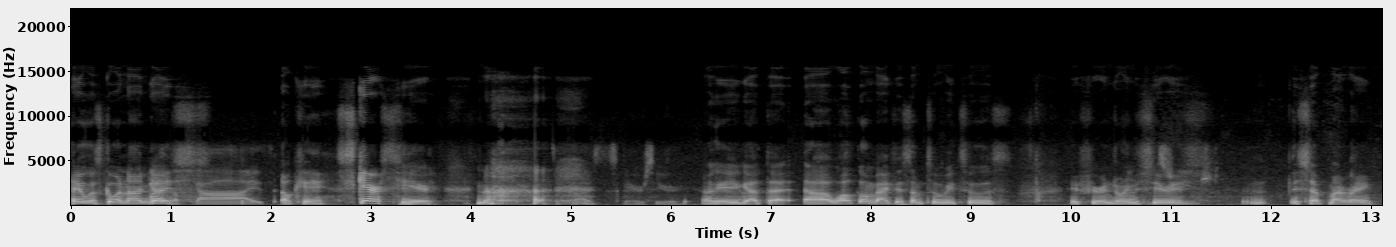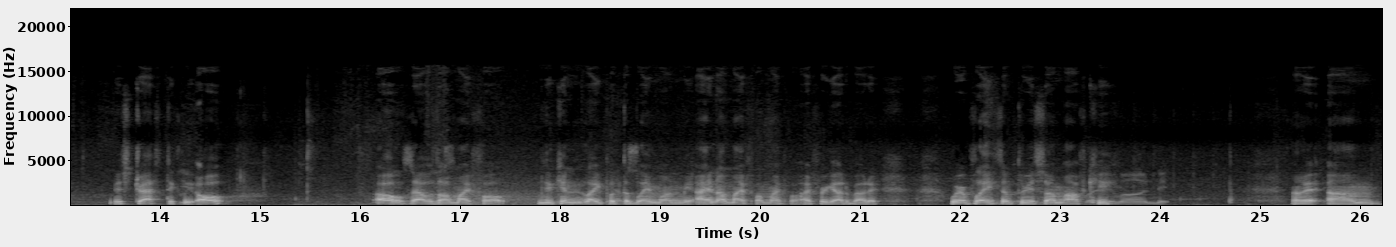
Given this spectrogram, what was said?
Hey, what's going on, What guys? up, guys? Okay, scarce here. No. Guys? Scarce here. okay, you got that. Uh, welcome back to some 2v2s. If you're enjoying the series, changed. except my rank. It's drastically. Oh! Oh, Please, that was all my fault. You can, like, put the blame on me. I know, my fault, my fault. I forgot about it. We were playing some 3, so I'm off key. Blame on me. Alright, um,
